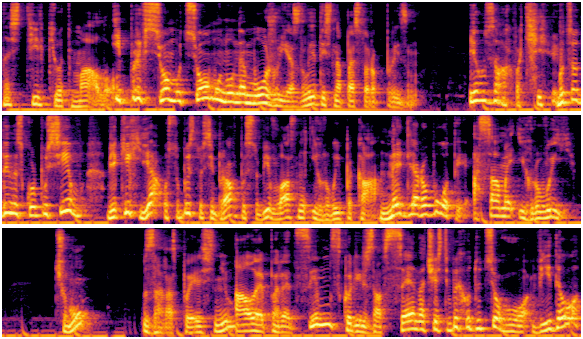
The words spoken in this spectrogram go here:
настільки от мало. І при всьому цьому ну не можу я злитись на P40 призм. Я у захваті. Бо це один із корпусів, в яких я особисто зібрав би собі власний ігровий ПК. Не для роботи, а саме ігровий. Чому? Зараз поясню. Але перед цим, скоріш за все, на честь виходу цього відео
